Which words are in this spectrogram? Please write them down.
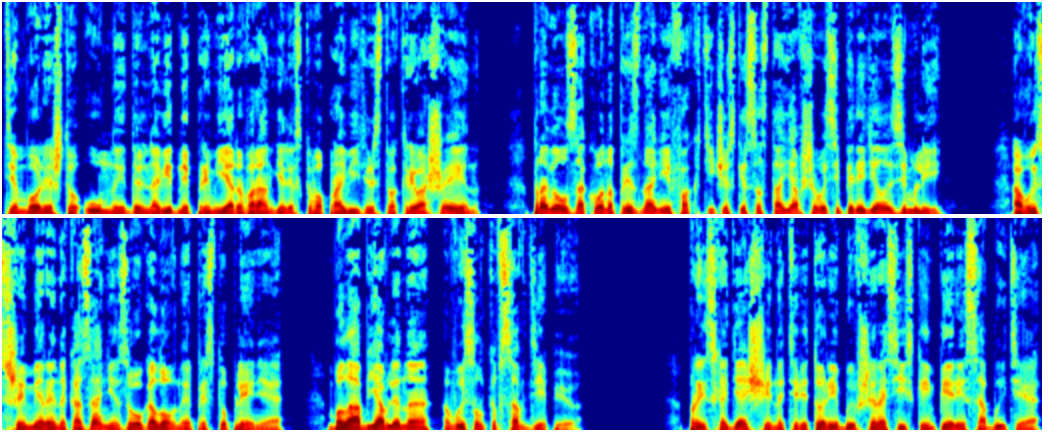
Тем более, что умный и дальновидный премьер врангелевского правительства Кривошеин провел закон о признании фактически состоявшегося передела земли – а высшей мерой наказания за уголовное преступление была объявлена высылка в Савдепию. Происходящие на территории бывшей Российской империи события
